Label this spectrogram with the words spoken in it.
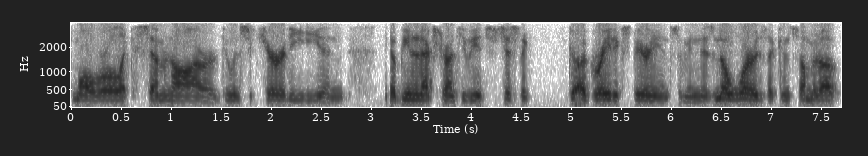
small role like a seminar or doing security and you know being an extra on TV, it's just a a great experience. I mean, there's no words that can sum it up.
